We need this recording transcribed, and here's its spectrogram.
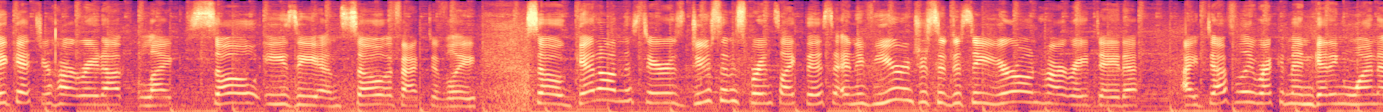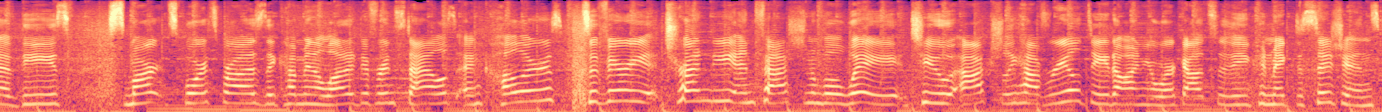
it gets your heart rate up like so easy and so effectively. So get on the stairs, do some sprints like this, and if you're interested to see your own heart rate data, I definitely recommend getting one of these smart sports bras. They come in a lot of different styles and colors. It's a very trendy and fashionable way to actually have real data on your workout so that you can make decisions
